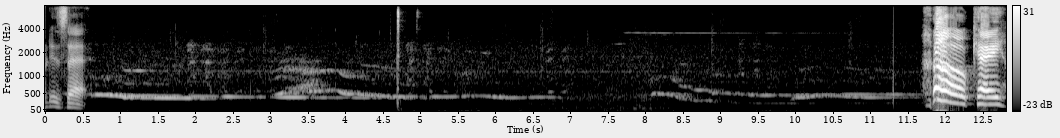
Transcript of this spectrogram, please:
What is that? Okay,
